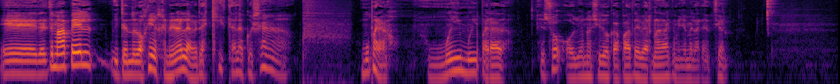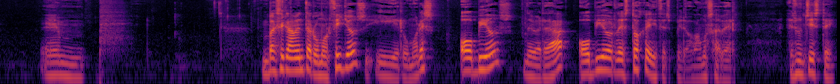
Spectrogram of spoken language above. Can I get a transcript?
Eh, del tema Apple y tecnología en general, la verdad es que está la cosa muy parada, muy, muy parada. Eso o yo no he sido capaz de ver nada que me llame la atención. Em, básicamente rumorcillos y rumores obvios, de verdad, obvios de estos que dices, pero vamos a ver, es un chiste,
